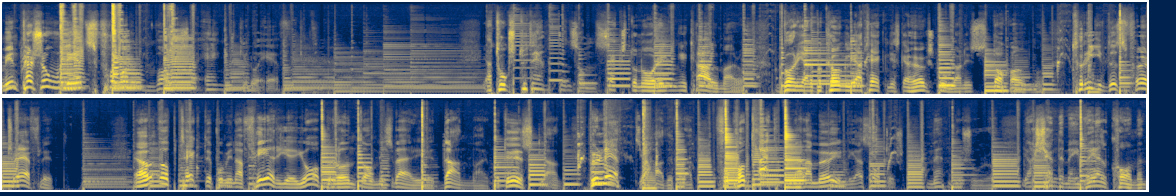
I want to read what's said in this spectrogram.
Min personlighetsform var så enkel och effektiv. Jag tog studenten som 16-åring i Kalmar och började på Kungliga Tekniska Högskolan i Stockholm och trivdes förträffligt. Jag upptäckte på mina feriejobb runt om i Sverige, Danmark och Tyskland hur lätt jag hade för att få kontakt med alla möjliga sorters människor. Jag kände mig välkommen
